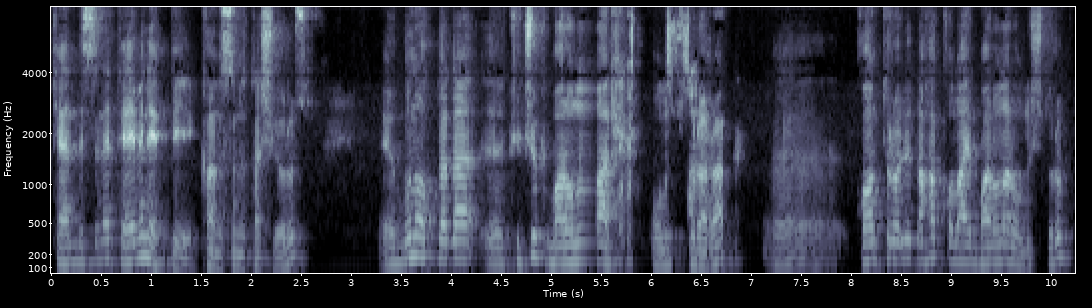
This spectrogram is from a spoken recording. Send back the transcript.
kendisine temin ettiği kanısını taşıyoruz. E, bu noktada e, küçük barolar oluşturarak e, kontrolü daha kolay barolar oluşturup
